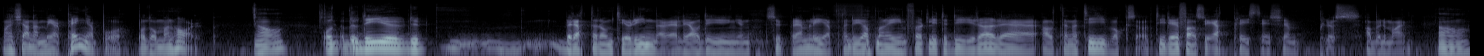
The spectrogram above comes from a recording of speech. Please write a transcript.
man tjänar mer pengar på, på de man har. Ja. Och, och det är ju, du berättade om teorin där, eller ja, det är ju ingen superhemlighet, men det är ju att man har infört lite dyrare alternativ också. Tidigare fanns det ju ett Playstation Plus-abonnemang. Ja.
